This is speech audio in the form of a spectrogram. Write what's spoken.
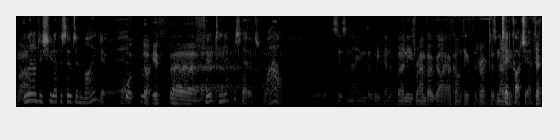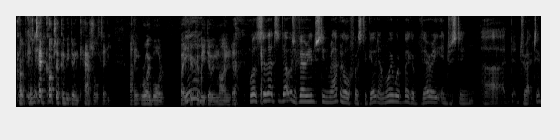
Wow. He went on to shoot episodes of Minder. Uh, Well, look, if uh, 13 episodes. Wow. What's his name? The weekend at Bernie's Rambo guy. I can't think of the director's name. Ted Kotcheff. Ted Ko- Can if it- Ted Kotcheff can be doing Casualty, I think Roy Ward Baker Yeah. could be doing Minder. Well, so that's that was a very interesting rabbit hole for us to go down. Roy Ward Baker, very interesting uh, d- director.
